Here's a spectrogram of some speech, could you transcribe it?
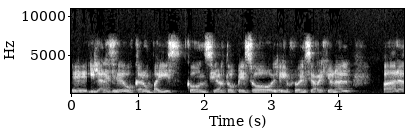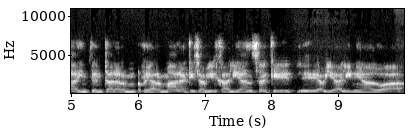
eh, y la necesidad de buscar un país con cierto peso e influencia regional para intentar rearmar aquella vieja alianza que había alineado a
